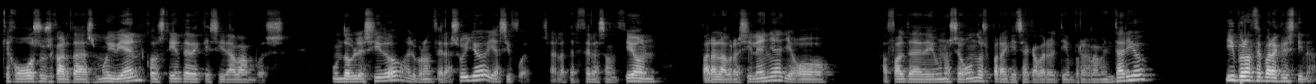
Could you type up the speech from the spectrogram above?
que jugó sus cartas muy bien, consciente de que si daban pues un doble sido, el bronce era suyo, y así fue. O sea, la tercera sanción para la brasileña llegó a falta de unos segundos para que se acabara el tiempo reglamentario. Y bronce para Cristina,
